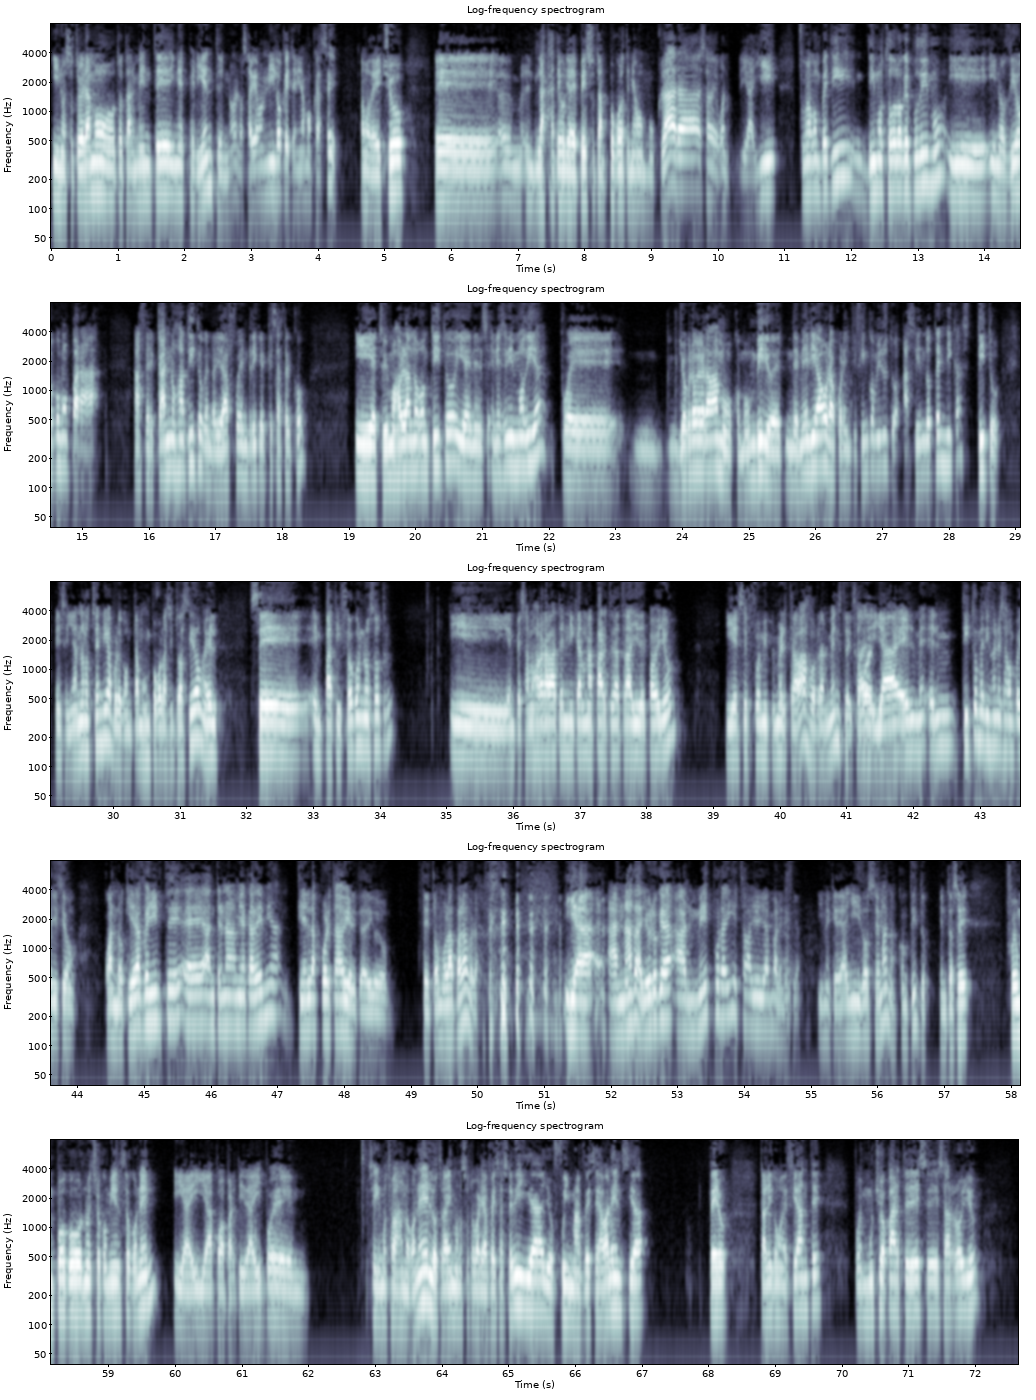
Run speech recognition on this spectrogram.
y nosotros éramos totalmente inexperientes, ¿no? No sabíamos ni lo que teníamos que hacer. Vamos, de hecho, eh, las categorías de peso tampoco las teníamos muy claras, ¿sabes? Bueno, y allí fuimos a competir, dimos todo lo que pudimos y, nos dio como para acercarnos a Tito, que en realidad fue Enrique el que se acercó, y estuvimos hablando con Tito y en, en ese mismo día, pues yo creo que grabamos como un vídeo de, media hora, 45 minutos, haciendo técnicas, Tito enseñándonos técnicas, porque contamos un poco la situación, él se empatizó con nosotros y empezamos a grabar técnica en una parte de atrás allí del pabellón. Y ese fue mi primer trabajo realmente, Y ya él, Tito me dijo en esa competición, cuando quieras venirte eh, a entrenar a mi academia, tienes las puertas abiertas. Digo yo, te tomo la palabra. y a, nada, yo creo que al mes por ahí estaba yo ya en Valencia. Y me quedé allí dos semanas con Tito. Entonces fue un poco nuestro comienzo con él. Y ahí ya, pues a partir de ahí, pues seguimos trabajando con él, lo traímos nosotros varias veces a Sevilla, yo fui más veces a Valencia, pero tal y como decía antes, pues mucho aparte de ese desarrollo,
